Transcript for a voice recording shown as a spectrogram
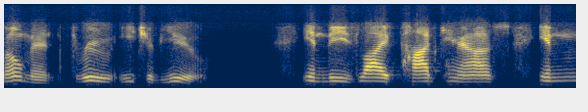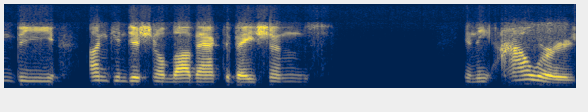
moment through each of you. In these live podcasts, in the unconditional love activations, in the hours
